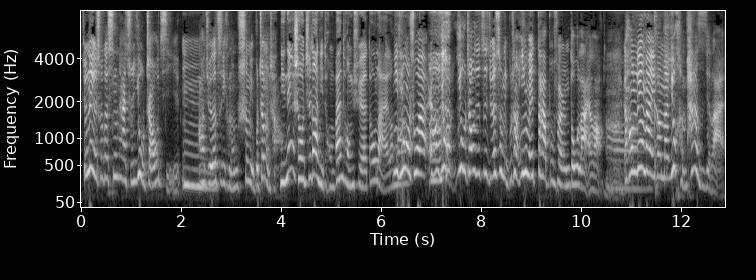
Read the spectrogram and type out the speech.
就那个时候的心态其实又着急，嗯啊，觉得自己可能生理不正常。你那个时候知道你同班同学都来了吗？你听我说，然后又 又着急自己觉得生理不正，因为大部分人都来了，然后另外一方面又很怕自己来，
